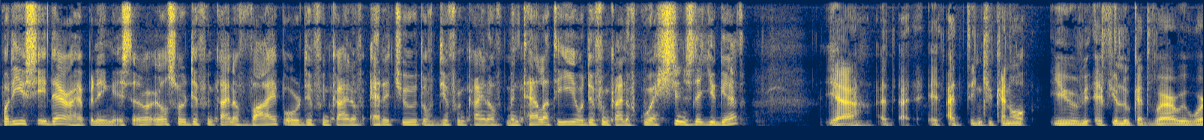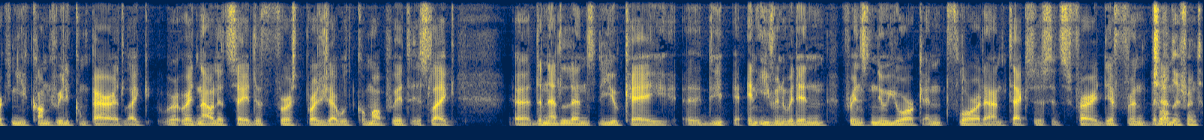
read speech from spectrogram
What do you see there happening? Is there also a different kind of vibe or a different kind of attitude or different kind of mentality or different kind of questions that you get? yeah, I, I, I think you can all. You, if you look at where we're working, you can't really compare it. Like right now, let's say the first project I would come up with is like uh, the Netherlands, the UK, uh, the, and even within, for instance, New York and Florida and Texas, it's very different. But It's all then- different.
